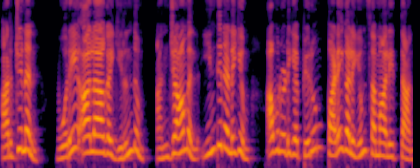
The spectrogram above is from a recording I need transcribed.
அர்ஜுனன் ஒரே ஆளாக இருந்தும் அஞ்சாமல் இந்திரனையும் அவனுடைய பெரும் படைகளையும் சமாளித்தான்.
